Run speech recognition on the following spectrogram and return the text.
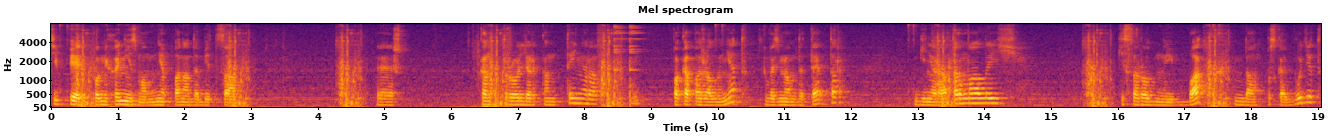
теперь по механизмам мне понадобится э, контроллер контейнеров. Пока, пожалуй, нет. Возьмем детектор. Генератор малый. Кислородный бак. Да, пускай будет.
